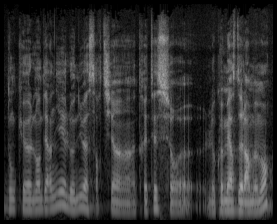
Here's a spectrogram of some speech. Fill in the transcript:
Donc euh, l'an dernier, l'ONU a sorti un, traité sur le commerce de l'armement,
